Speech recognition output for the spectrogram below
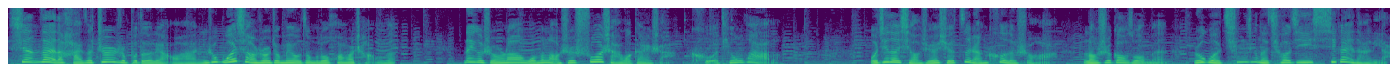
现在的孩子真是不得了啊！你说我小时候就没有这么多花花肠子。那个时候呢，我们老师说啥我干啥，可听话了。我记得小学学自然课的时候啊，老师告诉我们，如果轻轻的敲击膝盖那里啊，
